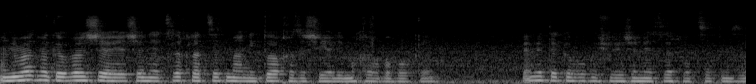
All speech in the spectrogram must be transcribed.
אני מאוד מקווה ש... שאני אצליח לצאת מהניתוח הזה שיהיה לי מחר בבוקר. באמת תקוו בשבילי שאני אצליח לצאת מזה.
